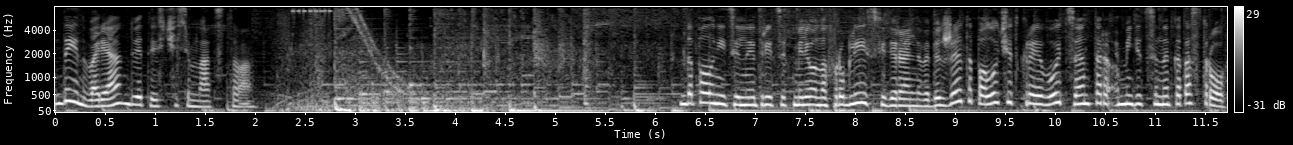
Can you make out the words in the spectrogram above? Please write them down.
до января 2017 года. Дополнительные 30 миллионов рублей из федерального бюджета получит Краевой центр медицины катастроф.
